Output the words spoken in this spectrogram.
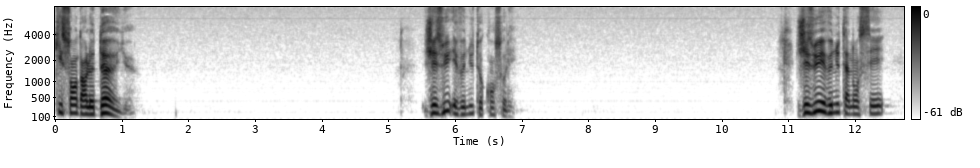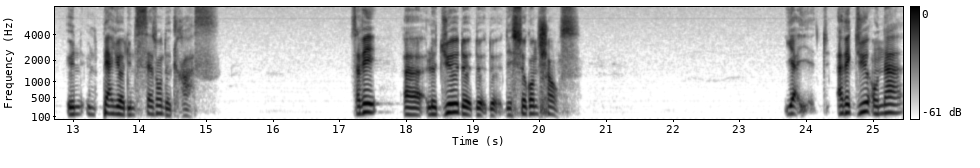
qui sont dans le deuil. Jésus est venu te consoler. Jésus est venu t'annoncer une, période, une saison de grâce. Vous savez, euh, le Dieu de, des secondes chances. Avec Dieu, on a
